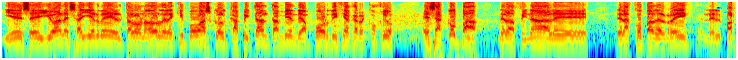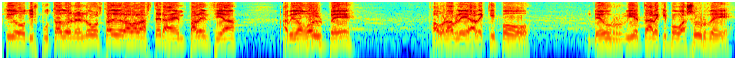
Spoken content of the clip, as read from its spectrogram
Y es eh, Joanes Ayerbe, el talonador del equipo vasco, el capitán también de Ampor Dicia, que recogió esa copa de la final eh, de la Copa del Rey en el partido disputado en el nuevo estadio de la Balastera en Palencia. Ha habido golpe favorable al equipo de Urbieta, al equipo Basurde.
